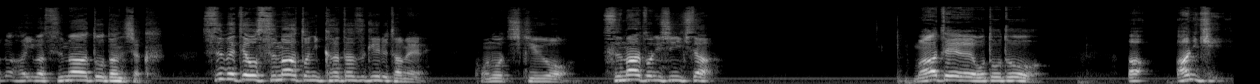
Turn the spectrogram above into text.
が輩はスマート男爵。すべてをスマートに片付けるため、この地球をスマートにしに来た。待て、弟。あ、兄貴。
